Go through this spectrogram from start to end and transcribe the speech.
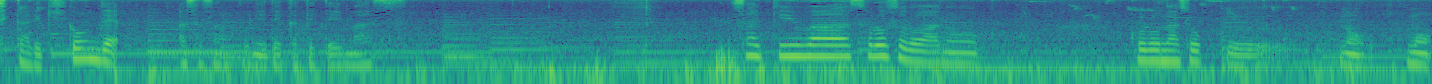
しっかり着込んで朝散歩に出かけています。最近はそろそろあのコロナショックのも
